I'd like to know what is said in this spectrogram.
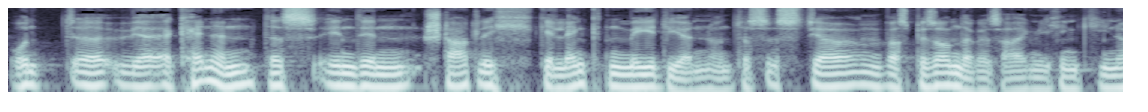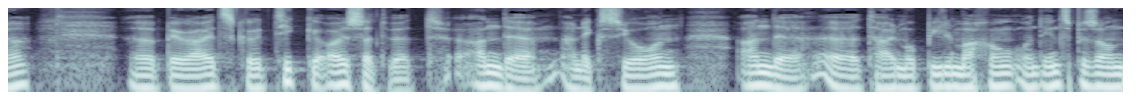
Und äh, wir erkennen, dass in den staatlich gelenkten Medien, und das ist ja was Besonderes eigentlich in China, äh, bereits Kritik geäußert wird an der Annexion, an der äh, Teilmobilmachung und insbesondere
